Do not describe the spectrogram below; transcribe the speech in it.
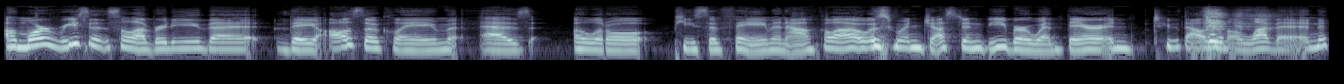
A more recent celebrity that they also claim as a little piece of fame in Alcala was when Justin Bieber went there in 2011.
